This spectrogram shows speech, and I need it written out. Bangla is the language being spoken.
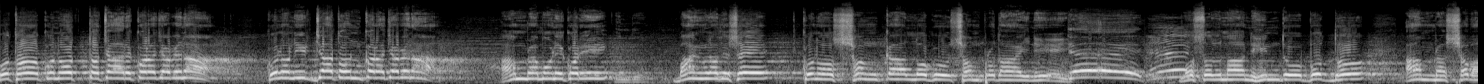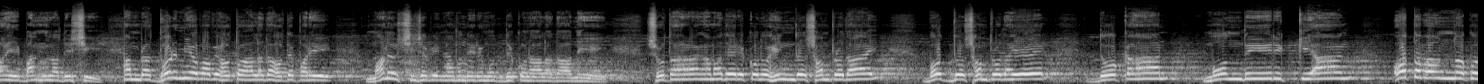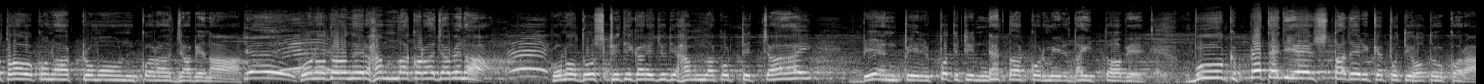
কোথাও কোনো অত্যাচার করা যাবে না, কোনো নির্যাতন করা যাবে না। আমরা মনে করি বাংলাদেশে কোনো সংখ্যালঘু সম্প্রদায় নেই। মুসলমান, হিন্দু, বৌদ্ধ, আমরা সবাই বাংলাদেশি। আমরা ধর্মীয়ভাবে হতো আলাদা হতে পারি মানুষ হিসেবে আমাদের মধ্যে কোনো আলাদা নেই। সুতরাং আমাদের কোনো হিন্দু সম্প্রদায়, বৌদ্ধ সম্প্রদায়ের দোকান, মন্দির, কিয়াং অথবা অন্য কোথাও কোনো আক্রমণ করা যাবে না। কোনো ধরনের হামলা করা যাবে না। কোনো দুষ্কৃতিকারী যদি হামলা করতে চায়, বিএনপির প্রতিটি নেতা কর্মীর দায়িত্ব হবে। বুক পেতে দিয়ে তাদেরকে প্রতিহত করা।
